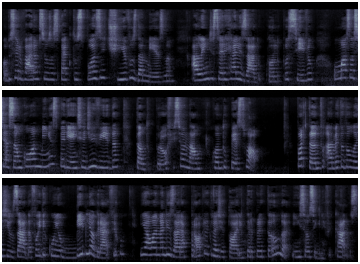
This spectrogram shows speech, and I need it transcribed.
observaram-se os aspectos positivos da mesma, além de ser realizado, quando possível, uma associação com a minha experiência de vida, tanto profissional quanto pessoal. Portanto, a metodologia usada foi de cunho bibliográfico e, ao analisar a própria trajetória, interpretando-a em seus significados,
